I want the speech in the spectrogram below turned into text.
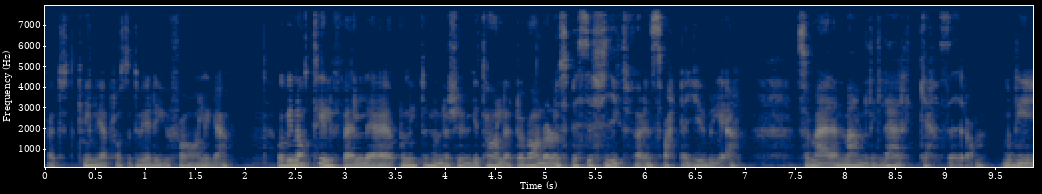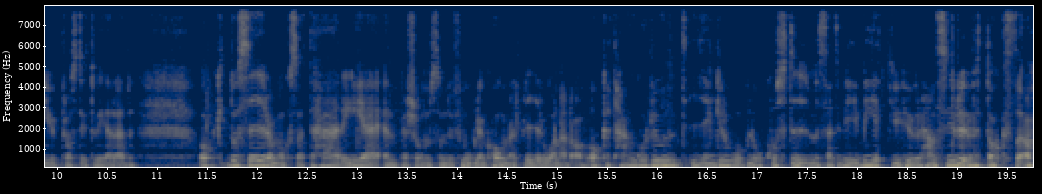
för att kvinnliga prostituerade är ju farliga. Och vid något tillfälle på 1920-talet då varnar de specifikt för en svarta Julia som är en manlig lärka, säger de. Och det är ju prostituerad. Och då säger de också att det här är en person som du förmodligen kommer att bli rånad av och att han går runt i en gråblå kostym så att vi vet ju hur han ser ut också.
